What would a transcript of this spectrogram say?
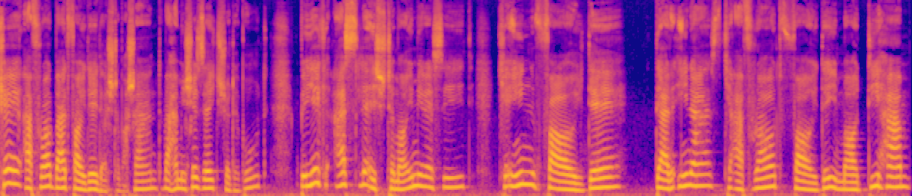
که افراد باید فایده داشته باشند و همیشه ذکر شده بود به یک اصل اجتماعی می رسید که این فایده در این است که افراد فایده مادی هم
